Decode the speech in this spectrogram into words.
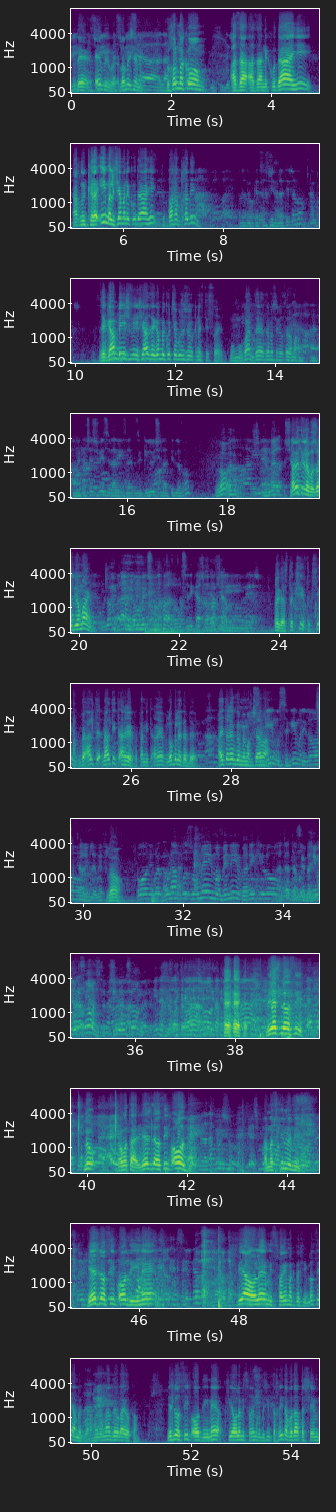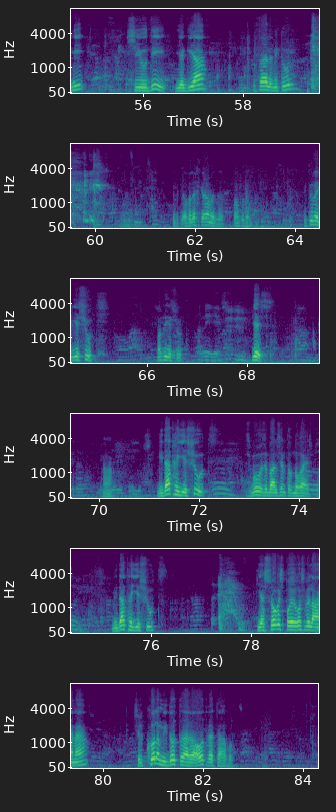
there, everywhere, לא משנה. זה בכל מקום, אז, הנקודה ההיא, אנחנו נקראים על שם הנקודה ההיא, זה פחד פחדים. זה זה? זה גם באיש ואישה, זה גם בקודש הבריך של כנסת ישראל. במובן, זה, זה מה שאני רוצה לומר. המקדשי שביעי זה- זה זה גילוי של העתיד לבוא? לא, איזה- אומר... מה שמה- דעתי לבוא? זה עוד יומיים. אני לא מבין שום דבר, הוא עושה לי ככה. רגע, אז תקשיב, תקשיב, ואל, ת- ואל תתערב. אתה מתערב לא בלדבר. אל תתערב גם במחשבה. מושגים, מושגים, אני לא... לא. פה אני רואה כולם פה זורמים, מבינים, ואני כאילו... זה בחינת זון, זה בחינת זון. הנה, הפעמה, ויש להוסיף. נו, רבותיי, ויש להוסיף עוד. המשכיל מבין. ויש להוסיף עוד, הנה. כפי העולה מספרים הקדושים. לא סיימנו את זה, אנחנו נאמר את זה אולי עוד פעם. יש להוסיף עוד, הנה, כפי העולה מספרים הקדושים, תכלית עבודת השם היא שיהודי יגיע, ישראל לביטול, אבל איך קראנו את זה? פעם קודמת. ביטול הישות. מה זה ישות? יש. אה. מידת הישות, תשמעו, זה בעל שם טוב נורא יש פה. מידת הישות היא השורש פוער ראש ולענה של כל המידות הרעות והתאוות.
